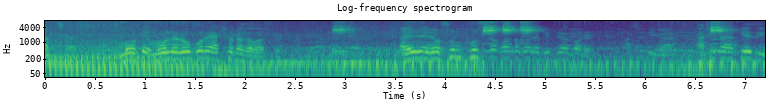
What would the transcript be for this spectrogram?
আচ্ছা আচ্ছা। মোটে মনের উপরে একশো টাকা বাড়ছে। এই যে রসুন খুচরা কত করে বিক্রি করেন আশি টাকা কেজি।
